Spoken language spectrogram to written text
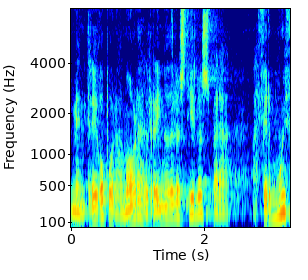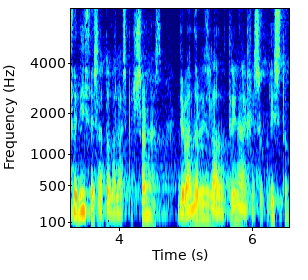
me entrego por amor al reino de los cielos para hacer muy felices a todas las personas, llevándoles la doctrina de Jesucristo.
